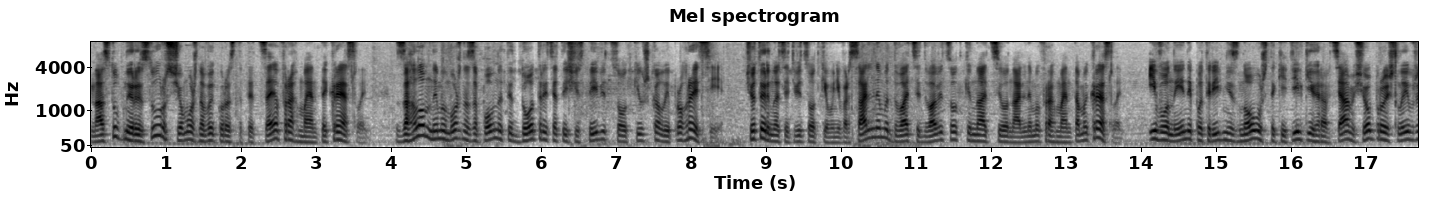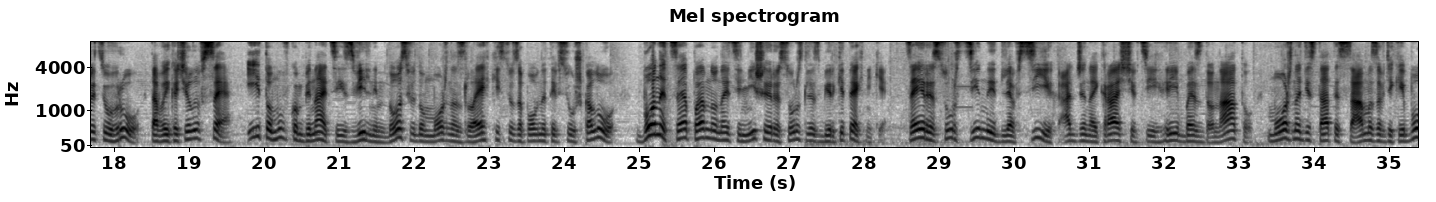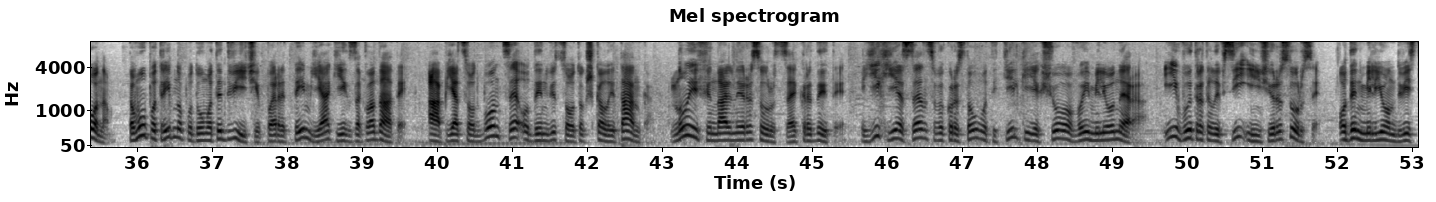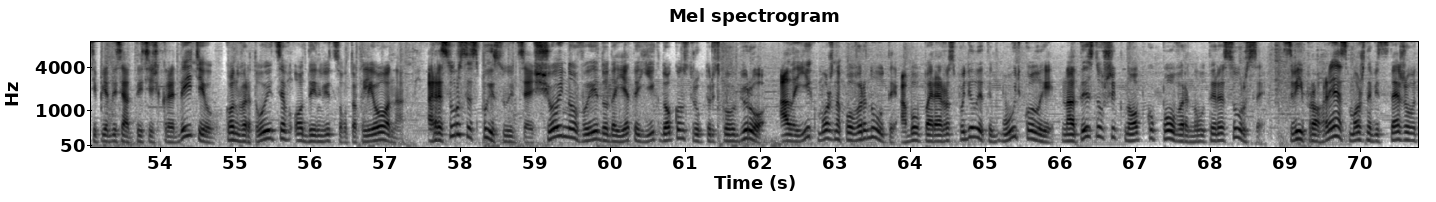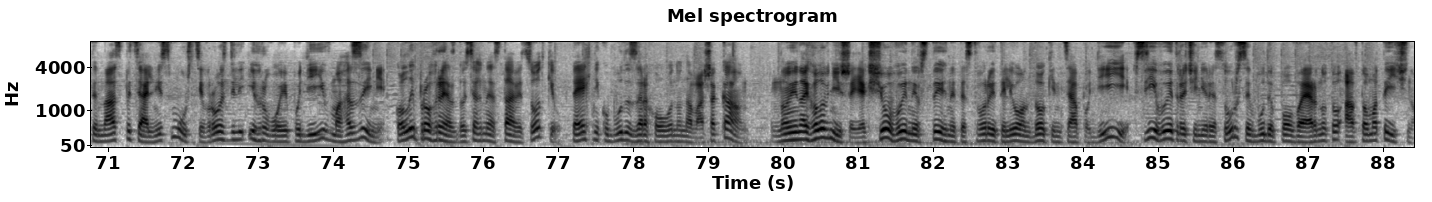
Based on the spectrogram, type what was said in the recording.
Наступний ресурс, що можна використати, це фрагменти креслень. Загалом ними можна заповнити до 36% шкали прогресії, 14% універсальними, 22% національними фрагментами креслень. І вони не потрібні знову ж таки тільки гравцям, що пройшли вже цю гру та викачали все. І тому в комбінації з вільним досвідом можна з легкістю заповнити всю шкалу. Бони це певно найцінніший ресурс для збірки техніки. Цей ресурс цінний для всіх, адже найкраще в цій грі без донату можна дістати саме завдяки бонам. Тому потрібно подумати двічі перед тим, як їх закладати. А 500 бон це 1% шкали танка. Ну і фінальний ресурс це кредити. Їх є сенс використовувати тільки якщо ви мільйонера і витратили всі інші ресурси. 1 мільйон 250 тисяч кредитів конвертується в 1% Ліона. Ресурси списуються, щойно ви додаєте їх до конструкторського бюро, але їх можна повернути або перерозподілити будь-коли, натиснувши кнопку Повернути ресурси. Свій прогрес можна відстежувати на спеціальній смужці в розділі ігрової події в магазині. Коли прогрес досягне 100%, техніку буде зараховано на ваш аккаунт. Ну і найголовніше, якщо ви не встигнете створити Ліон до кінця події, всі витрачені ресурси буде повернуто автоматично.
